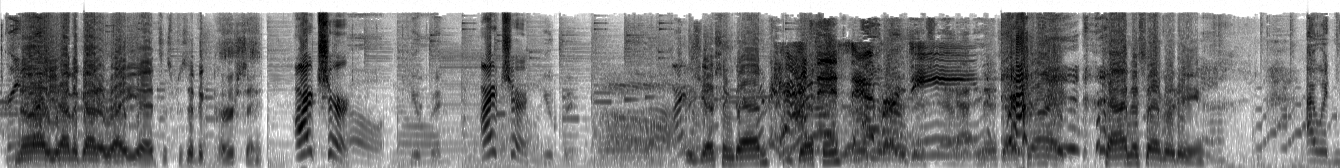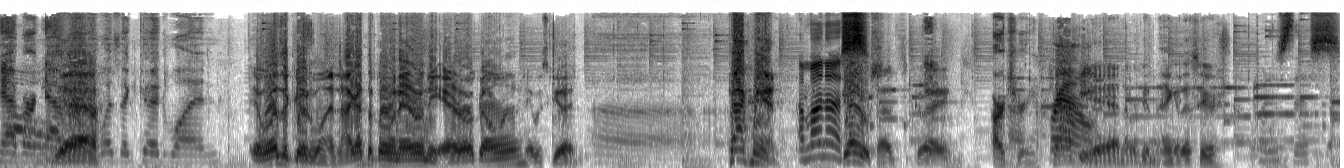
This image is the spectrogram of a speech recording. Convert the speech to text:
Green No, button. you haven't got it right yet. It's a specific person. Archer. Oh, no. Cupid. Archer. Cupid. Are you guessing, Dad? You guessing? Katniss Everdeen. Katniss, that's right. Katniss Everdeen. I would never, oh. never. Yeah. It was a good one. It was a good one. I got the bow and arrow and the arrow going. It was good. Uh, Pac-Man. Among Us. Ghost. That's great. Archery. Uh, Brown. Yeah, now we're getting the hang of this here. What is this?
